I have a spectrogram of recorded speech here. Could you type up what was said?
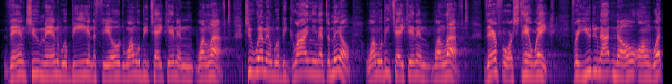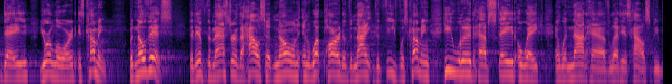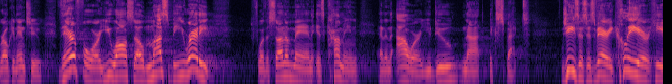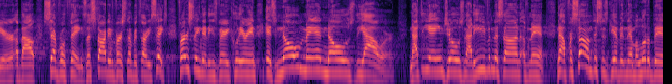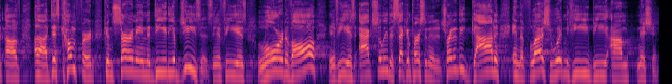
Then two men will be in the field, one will be taken and one left. Two women will be grinding at the mill, one will be taken and one left. Therefore, stay awake. for you do not know on what day your Lord is coming. But know this that if the master of the house had known in what part of the night the thief was coming, he would have stayed awake and would not have let his house be broken into. Therefore, you also must be ready, for the Son of Man is coming at an hour you do not expect. Jesus is very clear here about several things. Let's start in verse number 36. First thing that he's very clear in is no man knows the hour. Not the angels, not even the Son of Man. Now, for some, this has given them a little bit of uh, discomfort concerning the deity of Jesus. If he is Lord of all, if he is actually the second person in the Trinity, God in the flesh, wouldn't he be omniscient?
